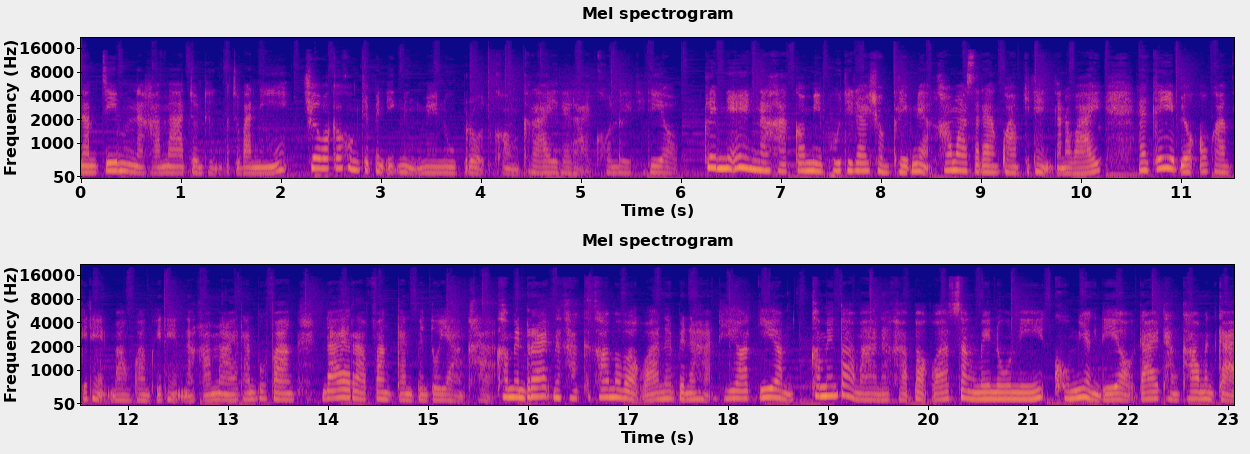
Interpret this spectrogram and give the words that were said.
น้ำจิ้มนะคะ มาจนถึงปัจจุบันนี้ เชื่อว่าก็คงจะเป็นอีกหนึ่งเมนูโปรดของใครหลาย ๆ คนเลยทีเดียวคลิปนี้เองนะคะ ก็มีผู้ที่ได้ชมคลิปเนี่ยเข้ามาแสดงความคิดเห็นกันเอาไว้แอนก็หยิบยกเอาความคิดเห็นบางความคิดเห็นนะคะ มาให้ท่านผู้ฟังได้รับฟังกันเป็นตัวอย่างค่ะคอมเมนต์แรกนะคะก็เข้ามาบอกว่านั่นเป็นอาหารที่ยอดเยี่ยม คอมเมนต์ต่อมานะคะ บอกว่าสั่งเมนูนี้คุ้มอย่างเดียวได้ทั้งข้าวมันไก่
